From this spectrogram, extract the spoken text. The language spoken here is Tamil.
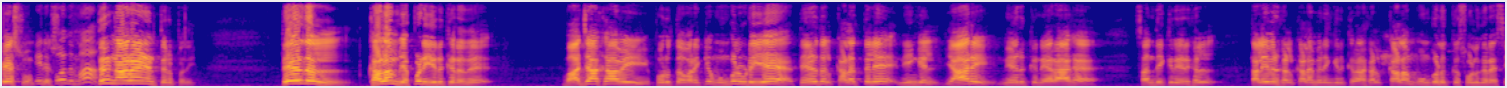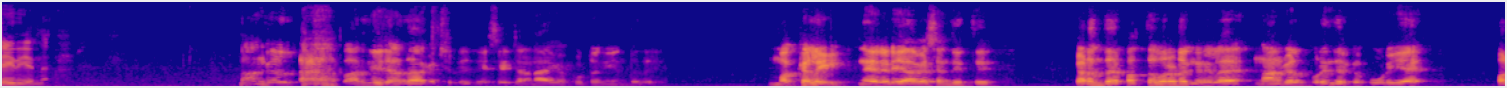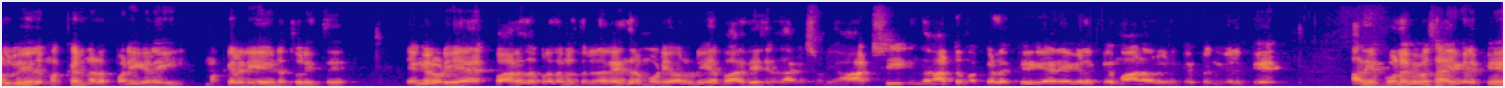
பேசுவோம் திரு நாராயணன் திருப்பதி. தேர்தல் களம் எப்படி இருக்கிறது? பாஜகவை பொறுத்த வரைக்கும் உங்களுடைய தேர்தல் களத்திலே நீங்கள் யாரை நேருக்கு நேராக சந்திக்கிறீர்கள்? தலைவர்கள் களமிறங்கியிருக்கிறார்கள். களம் உங்களுக்கு சொல்கிற செய்தி என்ன? நாங்கள் பாரதிய ஜனதா கட்சியுடைய தேசிய ஜனநாயக கூட்டணி என்பது மக்களை நேரடியாக சந்தித்து கடந்த பத்து வருடங்களில நாங்கள் புரிந்திருக்கக்கூடிய பல்வேறு மக்கள் நல பணிகளை மக்களிடையே எடுத்துரைத்து எங்களுடைய பாரத பிரதமர் திரு. நரேந்திர மோடி அவர்களுடைய பாரதிய ஜனதா கட்சியினுடைய ஆட்சி இந்த நாட்டு மக்களுக்கு ஏழைகளுக்கு மாணவர்களுக்கு பெண்களுக்கு அதே போல விவசாயிகளுக்கு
